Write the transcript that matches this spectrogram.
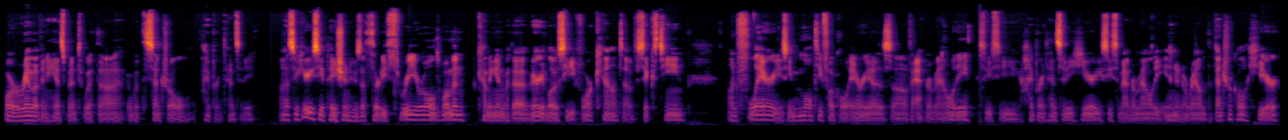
or a rim of enhancement with, uh, with central hyperintensity. Uh, so here you see a patient who's a 33-year-old woman coming in with a very low CD4 count of 16. On FLAIR, you see multifocal areas of abnormality. So you see hyperintensity here. You see some abnormality in and around the ventricle here.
